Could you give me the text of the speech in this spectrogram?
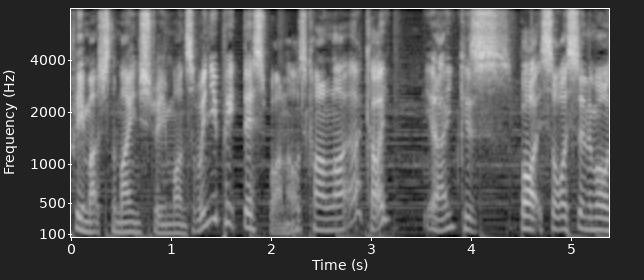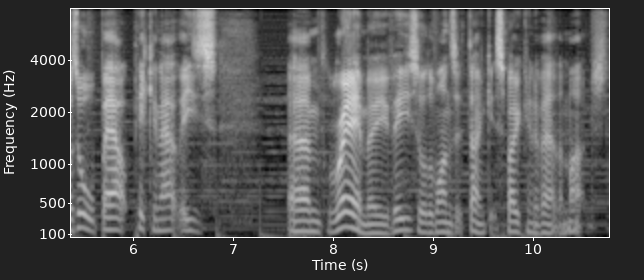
pretty much the mainstream ones. So when you picked this one, I was kind of like, okay, you know, because bite-sized cinema is all about picking out these um, rare movies or the ones that don't get spoken about that much,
